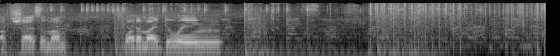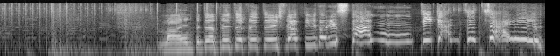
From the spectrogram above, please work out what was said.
Ach Scheiße, Mann. What am I doing? Nein, bitte, bitte, bitte. Ich werde die wieder gestunt. Die ganze Zeit.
